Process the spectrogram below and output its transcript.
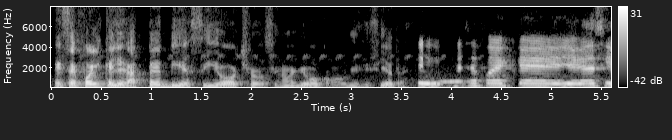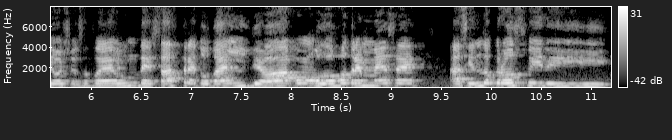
ese fue el que llegaste 18, si no me equivoco, o 17. Sí, ese fue el que llegué 18. Eso fue un desastre total. Llevaba como dos o tres meses haciendo CrossFit y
